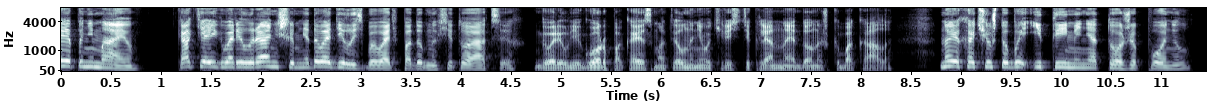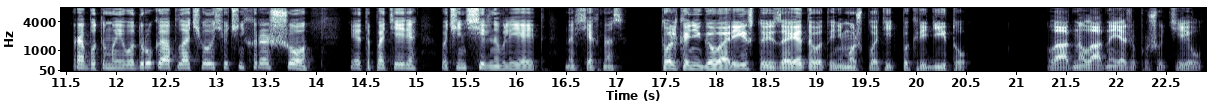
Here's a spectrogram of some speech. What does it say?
я понимаю. Как я и говорил раньше, мне доводилось бывать в подобных ситуациях», — говорил Егор, пока я смотрел на него через стеклянное донышко бокала. Но я хочу, чтобы и ты меня тоже понял. Работа моего друга оплачивалась очень хорошо, и эта потеря очень сильно влияет на всех нас. Только не говори, что из-за этого ты не можешь платить по кредиту. Ладно, ладно, я же пошутил.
